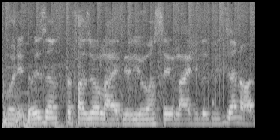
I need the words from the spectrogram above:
Demorei dois anos pra fazer o live e eu lancei o live em 2019.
